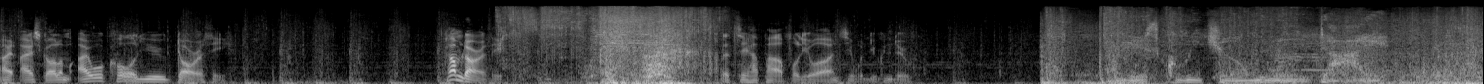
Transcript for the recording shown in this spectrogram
Alright, Ice Golem, I will call you Dorothy. Come, Dorothy. Let's see how powerful you are and see what you can do. This creature will die.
